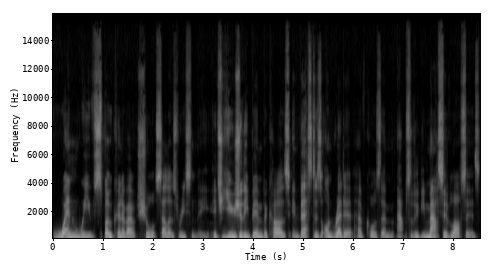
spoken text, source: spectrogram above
when we've spoken about short sellers recently, it's usually been because investors on Reddit have caused them absolutely massive losses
